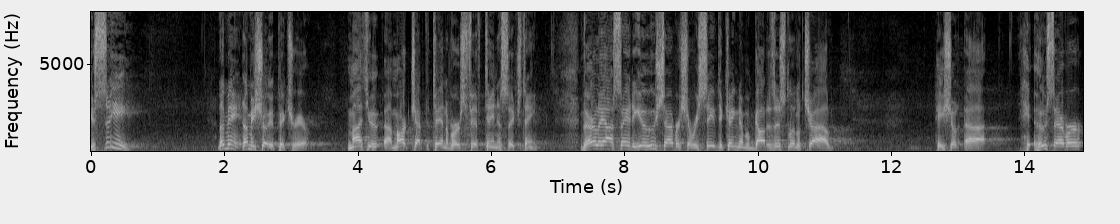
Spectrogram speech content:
You see, let me, let me show you a picture here. Matthew, uh, Mark chapter 10 and verse 15 and 16. Verily I say to you, whosoever shall receive the kingdom of God as this little child, he shall, uh, whosoever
